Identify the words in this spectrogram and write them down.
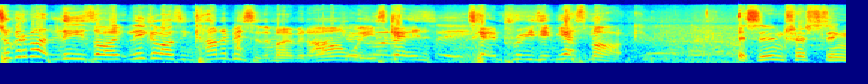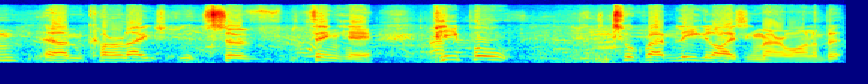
Talking about legalising, legalising cannabis at the moment, aren't we? It's getting it's getting pretty deep. Yes, Mark. It's an interesting um, correlation sort of thing here. People talk about legalising marijuana, but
